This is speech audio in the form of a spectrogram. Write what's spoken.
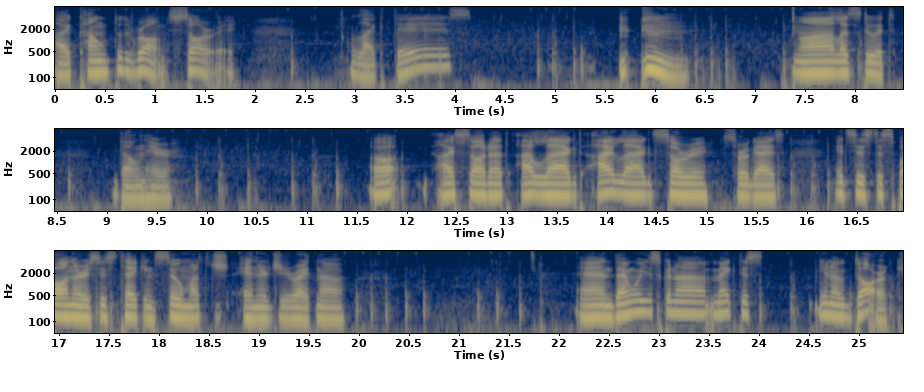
I counted wrong sorry. Like this. Uh, let's do it down here Oh, I saw that. I lagged. I lagged. Sorry. Sorry, guys. It's just the spawner is just taking so much energy right now. And then we're just gonna make this, you know, dark.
